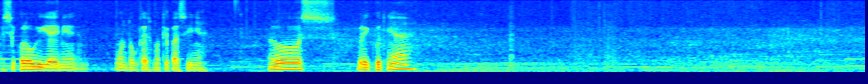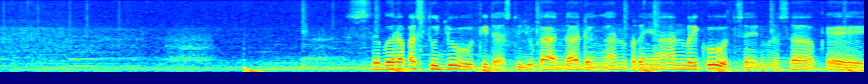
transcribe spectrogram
psikologi ya ini untuk tes motivasinya. Terus berikutnya Seberapa setuju tidak setujukah Anda dengan pertanyaan berikut? Saya merasa oke. Okay.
